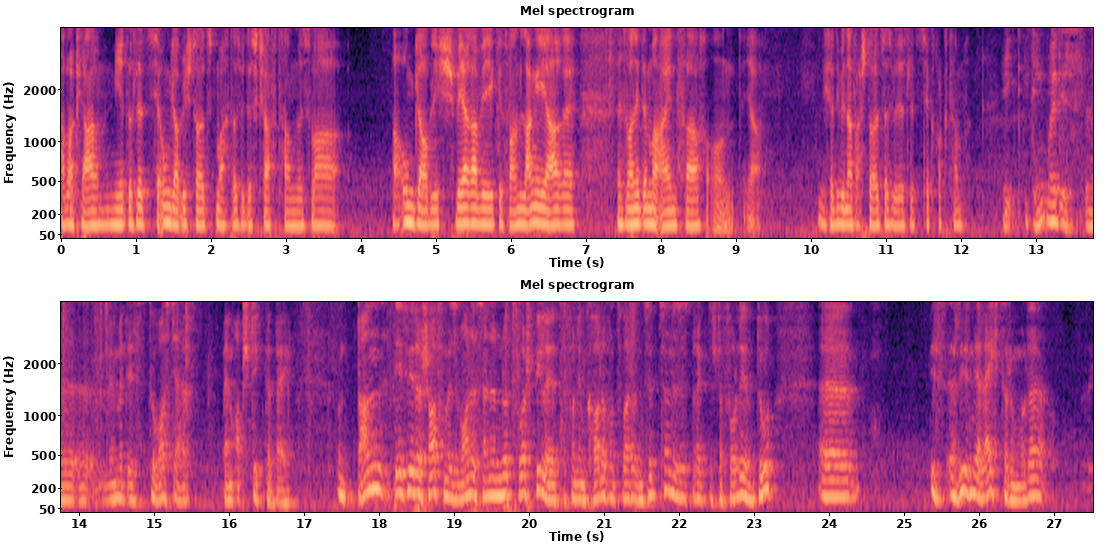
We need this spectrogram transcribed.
Aber klar, mir hat das letztes Jahr unglaublich stolz gemacht, dass wir das geschafft haben. Es war ein unglaublich schwerer Weg, es waren lange Jahre, es war nicht immer einfach und ja, wie gesagt, ich bin einfach stolz, dass wir das letztes Jahr gerockt haben. Ich, ich denke mal, das, äh, wenn man das, du warst ja beim Abstieg dabei. Und dann das wieder schaffen, es waren, es sind ja nur zwei Spieler jetzt von dem Kader von 2017, das ist praktisch der Volle und du, äh, ist eine riesen Erleichterung, oder?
